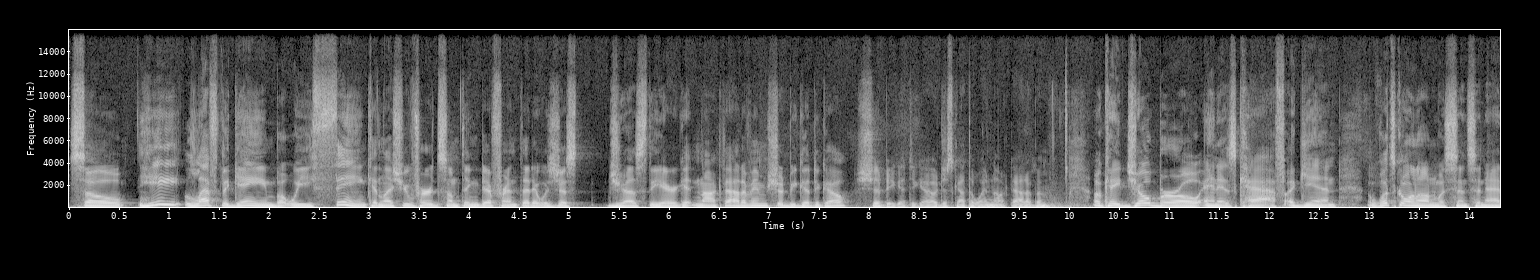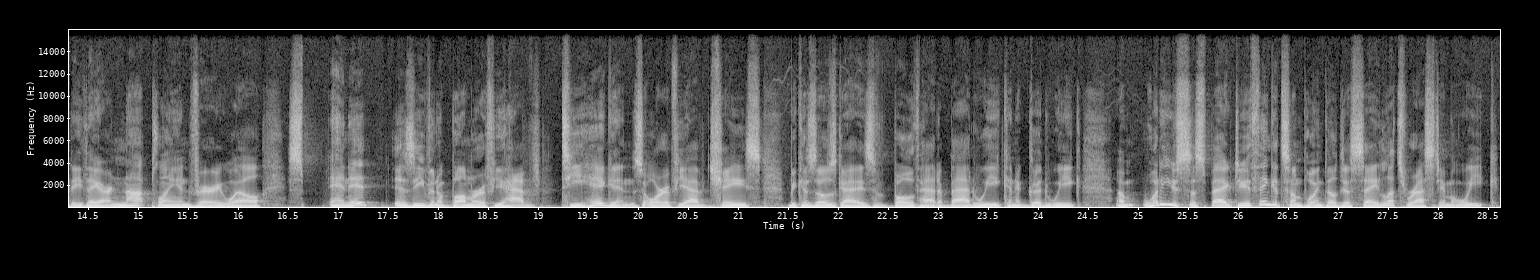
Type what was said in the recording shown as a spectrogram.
So he left the game, but we think, unless you've heard something different, that it was just just the air getting knocked out of him. Should be good to go. Should be good to go. Just got the wind knocked out of him. Okay, Joe Burrow and his calf. Again, what's going on with Cincinnati? They are not playing very well. And it is even a bummer if you have Tee Higgins or if you have Chase, because those guys have both had a bad week and a good week. Um, what do you suspect? Do you think at some point they'll just say, let's rest him a week?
